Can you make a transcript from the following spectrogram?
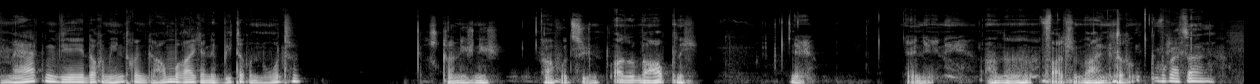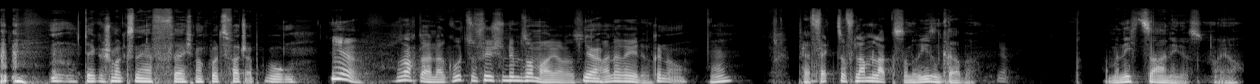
merken wir jedoch im hinteren Gaumenbereich eine bittere Note. Das kann ich nicht nachvollziehen. Also überhaupt nicht. Nee. Nee, nee, nee. Also falschen Wein getrunken. ich wollte gerade sagen, der Geschmacksnerv vielleicht mal kurz falsch abgebogen. Ja, sagt einer. Gut zu fischen im Sommer. Ja, das ist Ja. meine Rede. Genau. Hm? Perfekt zu Flammlachs und Riesenkrabbe. Ja. Aber nichts Sahniges. Naja.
